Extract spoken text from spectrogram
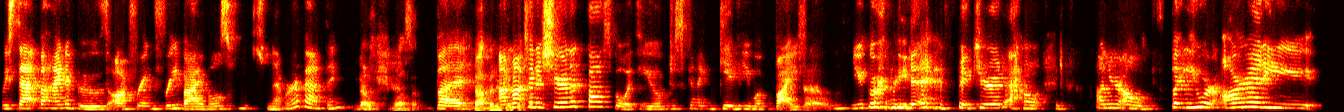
We sat behind a booth offering free Bibles. It's never a bad thing. no, it wasn't. But Not I'm not going to share the gospel with you. I'm just going to give you a Bible. You go read it and figure it out on your own. But you were already,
